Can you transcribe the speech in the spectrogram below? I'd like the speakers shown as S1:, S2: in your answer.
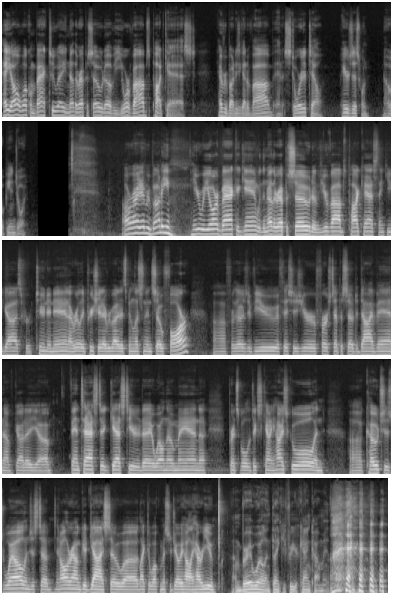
S1: Hey, y'all, welcome back to another episode of Your Vibes Podcast. Everybody's got a vibe and a story to tell. Here's this one. I hope you enjoy. All right, everybody. Here we are back again with another episode of Your Vibes Podcast. Thank you guys for tuning in. I really appreciate everybody that's been listening so far. Uh, for those of you, if this is your first episode to dive in, I've got a uh, fantastic guest here today, a well known man, a principal of Dickson County High School, and uh, coach as well, and just a, an all around good guy. So uh, I'd like to welcome Mr. Joey Holley. How are you?
S2: I'm very well, and thank you for your kind comments.
S1: You're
